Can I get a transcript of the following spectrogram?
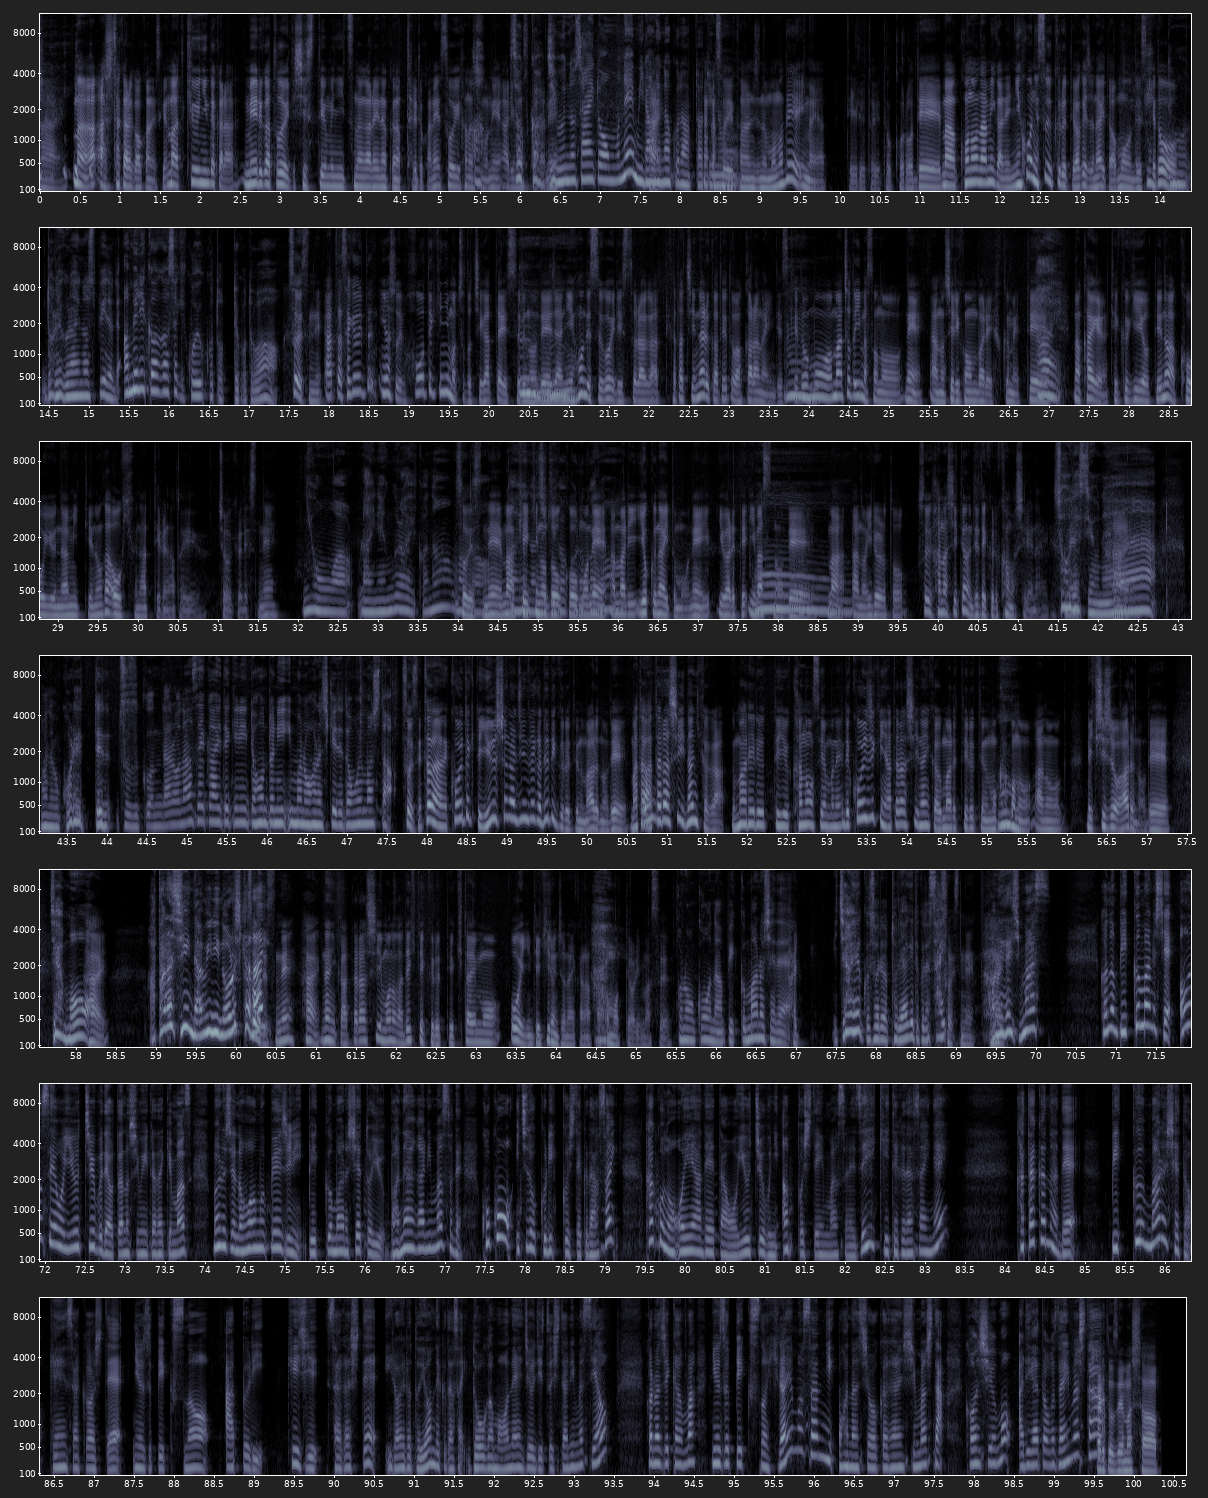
はい、まあ明日からかわかんないですけど、まあ急にだからメールが届いてシステムにつながれなくなったりとかね、そういう話もねありますからね。自分のサイトもね見られなくなったっていうの、はい、そういう感じのもので今やっているというところで、まあ、この波がね日本にすぐ来るってわけじゃないとは思うんですけどどれぐらいのスピードでアメリカがさっきこういうことってことは？そうですね。あと先ほど言いました法的にもちょっと違ったりするので、うんうん、じゃあ日本ですごいリストラがって形になるかというとわからないんですけども、うん、まあ、ちょっと今その、ね、あのシリコンバレー含めて、はい、まあ、海外のテック企業っていうのはこういう波っていうのが大きくなっているなという状況ですね。日本は来年ぐらいかな、ま、そうですね、まあ、景気の動向もねあまり良くないともね言われていますので、まあ、あのいろいろとそういう話っていうのは出てくるかもしれないですね。そうですよね、はい、まあでもこれって続くんだろうな世界的にって本当に今のお話聞いてて思いました。そうですね。ただねこういう時って優秀な人材が出てくるっていうのもあるのでまた新しい何かが生まれるっていう可能性もねでこういう時期に新しい何かが生まれているっていうのも過去の,、あの歴史上あるのでじゃあもう、はい、新しい波に乗るしかない。そうですね、はい、何か新しいものができてくるっていう期待も大いにできるんじゃないかなと思っております、はい、このコーナーピックマルシェで、はい、いち早くそれを取り上げてください。そうですね、はい、お願いします。このビッグマルシェ音声を YouTube でお楽しみいただけます。マルシェのホームページにビッグマルシェというバナーがありますのでここを一度クリックしてください。過去のオンエアデータを YouTube にアップしていますのでぜひ聞いてくださいね。カタカナでビッグマルシェと検索をしてニュースピックスのアプリ記事探していろいろと読んでください。動画もね充実しておりますよ。この時間はニュースピックスの平山さんにお話をお伺いしました。今週もありがとうございました。ありがとうございました。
